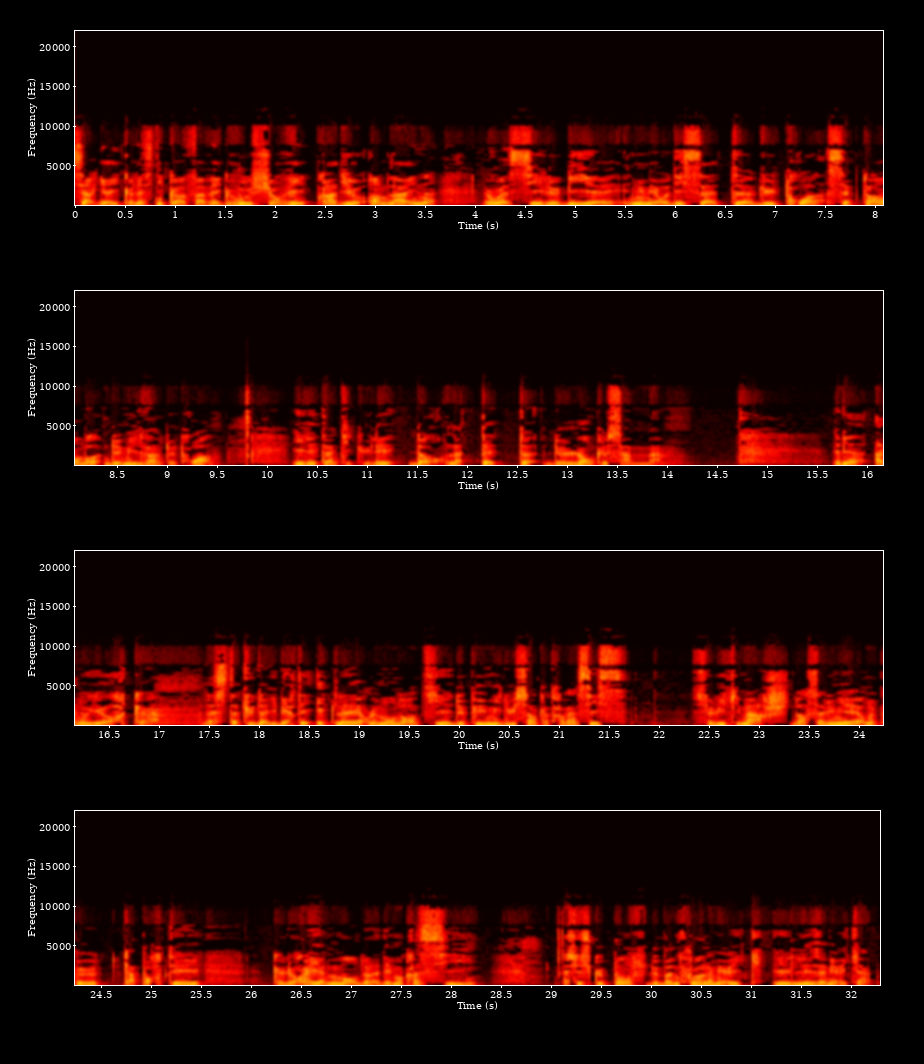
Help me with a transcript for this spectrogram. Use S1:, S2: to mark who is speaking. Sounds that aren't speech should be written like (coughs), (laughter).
S1: Sergei Kolesnikov avec vous sur VIP Radio Online. Voici le billet numéro 17 du 3 septembre 2023. Il est intitulé Dans la tête de l'oncle Sam. Eh bien, à New York, la statue de la liberté éclaire le monde entier depuis 1886. Celui qui marche dans sa lumière ne peut qu'apporter que le rayonnement de la démocratie, c'est ce que pensent de bonne foi l'Amérique et les Américains.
